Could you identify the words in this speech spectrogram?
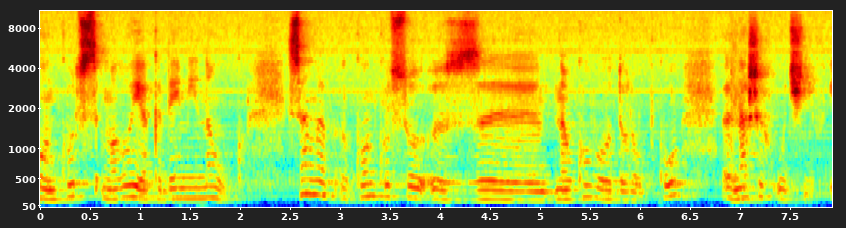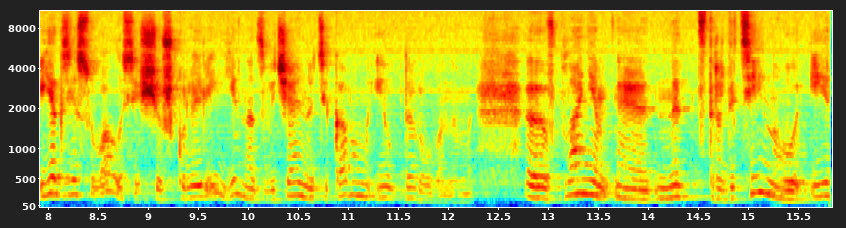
конкурс Малої академії наук. Саме конкурсу з наукового доробку е, наших учнів. І як з'ясувалося, що школярі є надзвичайно цікавими і обдарованими Е, в плані е, нетрадиційного і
